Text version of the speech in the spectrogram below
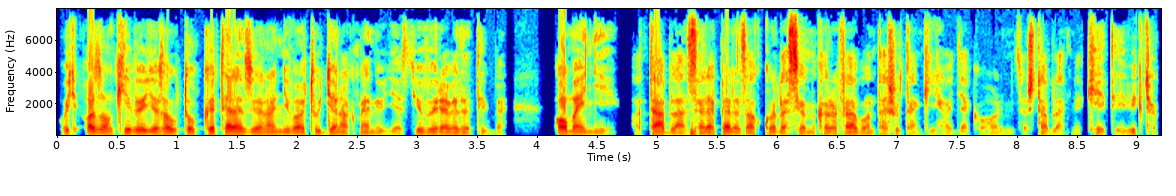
hogy azon kívül, hogy az autók kötelezően annyival tudjanak menni, hogy ezt jövőre vezetik be, amennyi a táblán szerepel, ez akkor lesz, amikor a felbontás után kihagyják a 30-as táblát még két évig, csak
